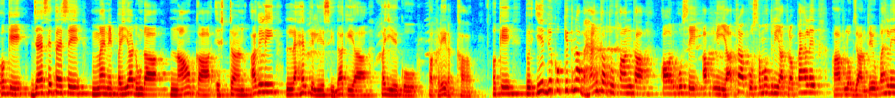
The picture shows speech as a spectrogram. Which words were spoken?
ओके, जैसे तैसे मैंने पहिया ढूंढा, नाव का स्टर्न अगली लहर के लिए सीधा किया, पहिए को पकड़े रखा। ओके? तो ये देखो कितना भयंकर तूफ़ान था और उसे अपनी यात्रा को, समुद्री यात्रा पहले आप लोग जानते हो, पहले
